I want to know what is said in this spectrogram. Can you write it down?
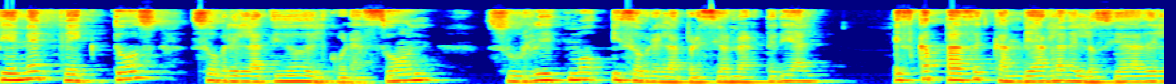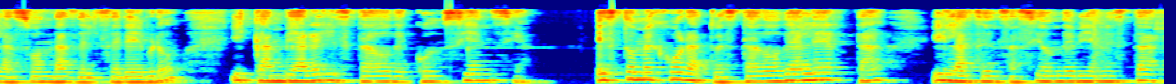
Tiene efectos sobre el latido del corazón, su ritmo y sobre la presión arterial. Es capaz de cambiar la velocidad de las ondas del cerebro y cambiar el estado de conciencia. Esto mejora tu estado de alerta y la sensación de bienestar,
